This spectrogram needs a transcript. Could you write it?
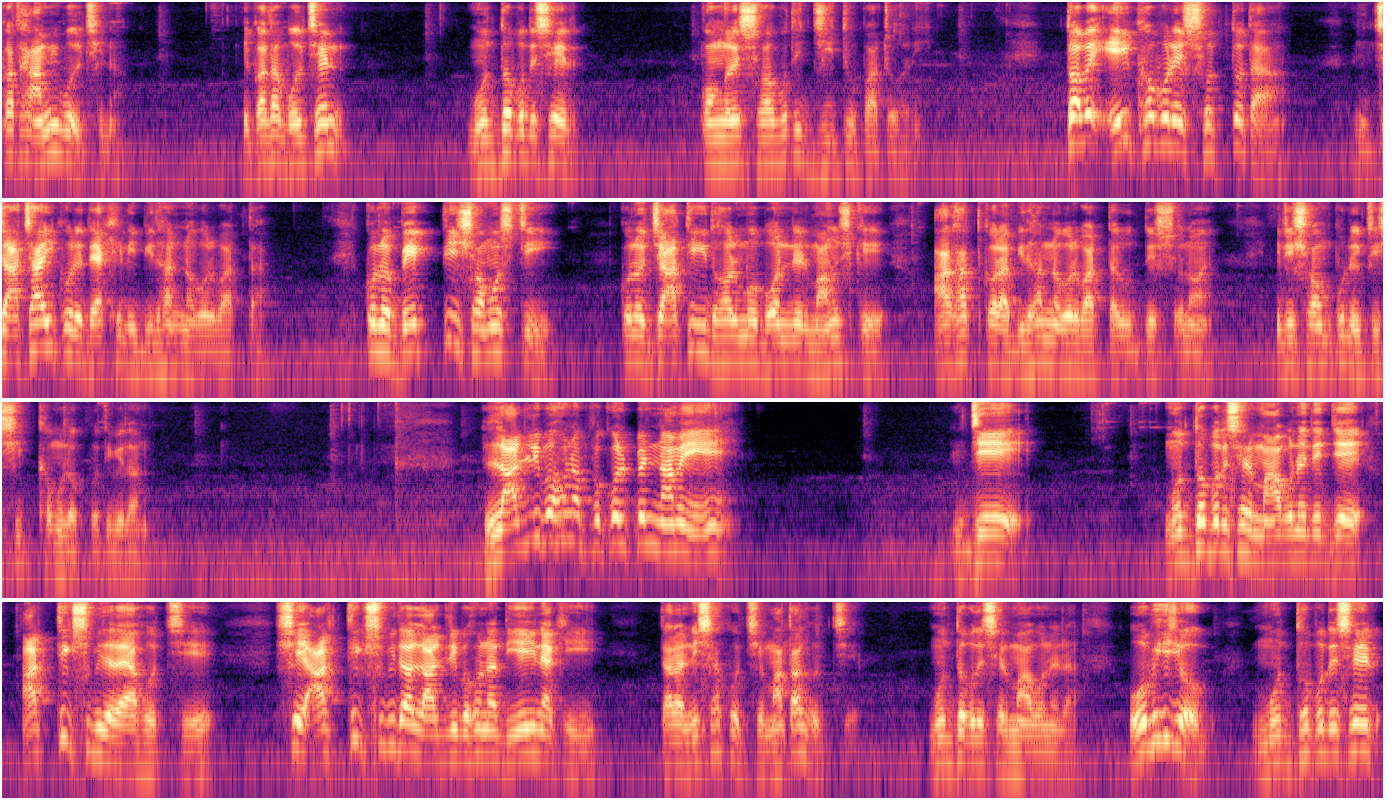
কথা আমি বলছি না। কথা বলছেন মধ্যপ্রদেশের কংগ্রেস সভাপতি জিতু পাটোয়ারি। তবে এই খবরের সত্যতা যাচাই করে দেখেনি বিধাননগর বার্তা। কোনো ব্যক্তি, সমষ্টি, কোনো জাতি, ধর্ম, বর্ণের মানুষকে আঘাত করা বিধাননগর বার্তার উদ্দেশ্য নয়। এটি সম্পূর্ণ একটি শিক্ষামূলক প্রতিবেদন। লাডলি বহনা প্রকল্পের নামে যে মধ্যপ্রদেশের মা বোনেদের যে আর্থিক সুবিধা দেওয়া হচ্ছে, সেই আর্থিক সুবিধা লাডলি বহনা দিয়েই নাকি তারা নেশা করছে, মাতাল হচ্ছে মধ্যপ্রদেশের মা বোনেরা। অভিযোগ, মধ্যপ্রদেশের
